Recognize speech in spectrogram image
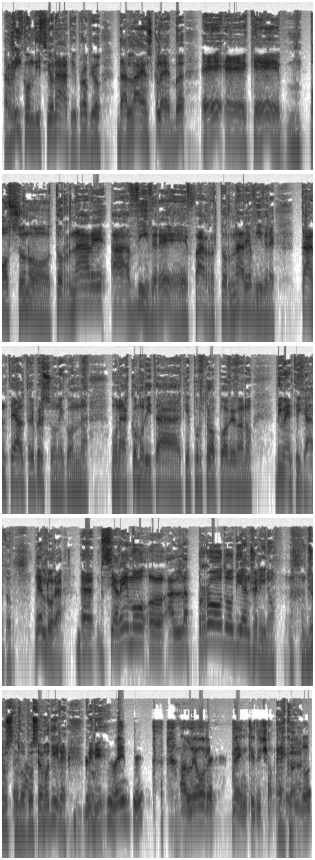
ricondizionati proprio dal Lions Club e eh, che possono tornare a vivere e far tornare a vivere tante altre persone con una comodità che purtroppo avevano dimenticato. E allora eh, saremo eh, all'approdo di Angelino, giusto? Esatto. Lo possiamo dire? Quindi... 20 alle ore 20, diciamo. Ecco.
